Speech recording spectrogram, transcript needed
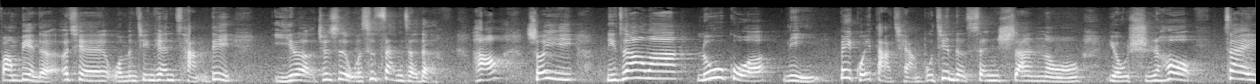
方便的，而且我们今天场地移了，就是我是站着的。好，所以你知道吗？如果你被鬼打墙，不见得深山哦，有时候。在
